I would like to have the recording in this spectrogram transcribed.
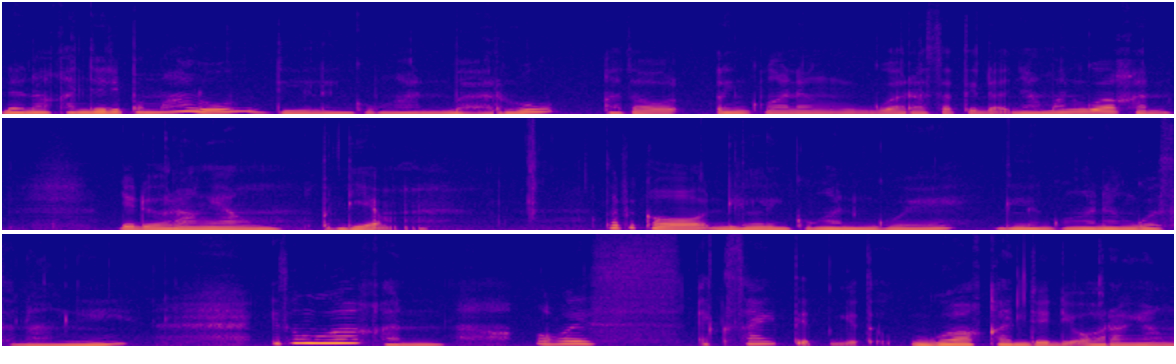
dan akan jadi pemalu di lingkungan baru atau lingkungan yang gue rasa tidak nyaman gue akan jadi orang yang pendiam. Tapi kalau di lingkungan gue di lingkungan yang gue senangi itu gue akan always excited gitu. Gue akan jadi orang yang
